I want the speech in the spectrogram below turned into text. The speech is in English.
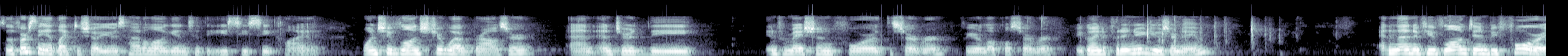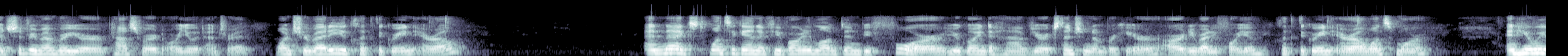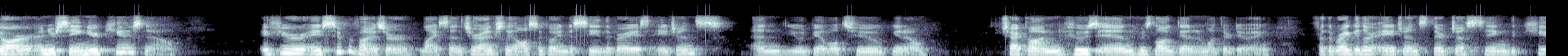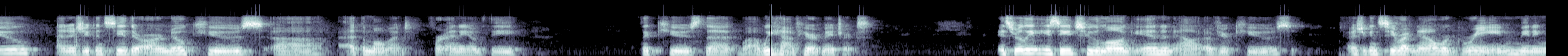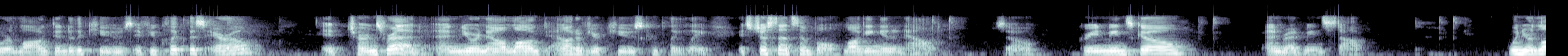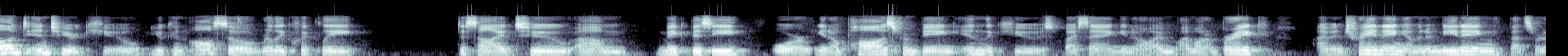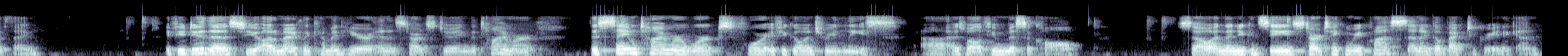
So the first thing I'd like to show you is how to log into the ECC client. Once you've launched your web browser and entered the information for the server, for your local server, you're going to put in your username. And then if you've logged in before, it should remember your password or you would enter it. Once you're ready, you click the green arrow. And next, once again, if you've already logged in before, you're going to have your extension number here already ready for you. Click the green arrow once more. And here we are, and you're seeing your queues now. If you're a supervisor license, you're actually also going to see the various agents, and you would be able to, you know, check on who's in, who's logged in, and what they're doing. For the regular agents, they're just seeing the queue, and as you can see, there are no queues uh, at the moment for any of the the queues that well, we have here at Matrix. It's really easy to log in and out of your queues. As you can see right now, we're green, meaning we're logged into the queues. If you click this arrow, it turns red and you are now logged out of your queues completely. It's just that simple, logging in and out. So green means go and red means stop. When you're logged into your queue, you can also really quickly decide to um, make busy or you know pause from being in the queues by saying you know I'm I'm on a break, I'm in training, I'm in a meeting, that sort of thing. If you do this, you automatically come in here and it starts doing the timer. The same timer works for if you go into release uh, as well if you miss a call. So and then you can see start taking requests and I go back to green again.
